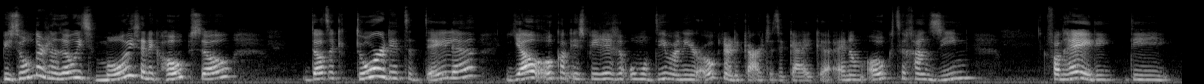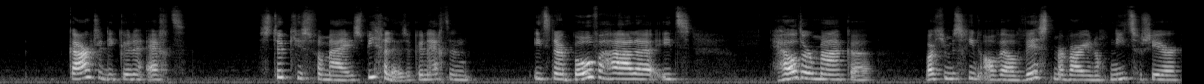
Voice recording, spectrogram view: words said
bijzonders en zoiets moois. En ik hoop zo dat ik door dit te delen. jou ook kan inspireren om op die manier ook naar de kaarten te kijken. En om ook te gaan zien: van hé, hey, die, die kaarten die kunnen echt stukjes van mij spiegelen. Ze kunnen echt een, iets naar boven halen, iets helder maken wat je misschien al wel wist, maar waar je nog niet zozeer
